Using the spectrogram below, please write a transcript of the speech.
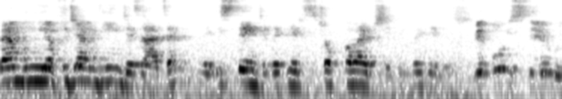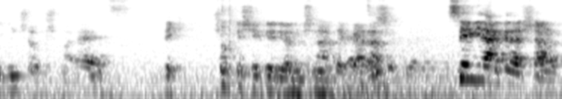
Ben bunu yapacağım deyince zaten ve isteyince de gerisi çok kolay bir şekilde gelir. Ve o isteğe uygun çalışmak. Evet. Peki, çok teşekkür ediyorum Çınar tekrardan. teşekkür ederim. Sevgili arkadaşlar,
